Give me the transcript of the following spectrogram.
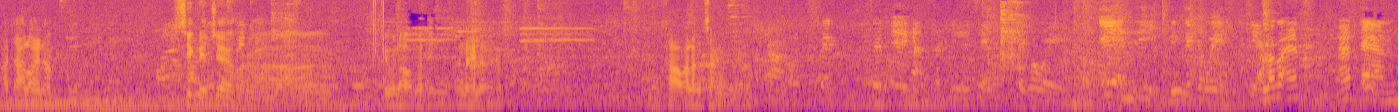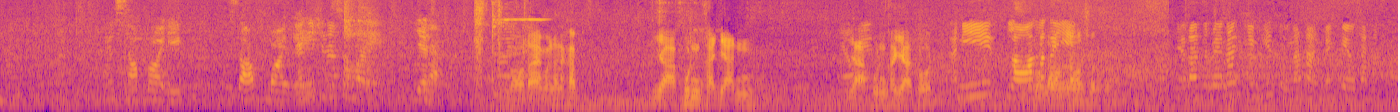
อาจจะอร่อยเนาะซิกเนเจอร์เขานะคิวเรามาถึงข้างในแล้วนะครับของสาวกำลังสั่งอยู่เซตเซตเอค่ะเซตบีเทคเทคเอาไว้เอแอนดีดีเทคเอาไว้แล้วก็แอดแอดแอนแอดซอฟต์บอยเอ็กซ อฟต์บอยเอ็กซ์ additional soft boiled egg yes เราได้มาแล้วนะครับ ยาคุณขยัน ยาคุณขยาโทษอันนี้ร้อนแล้วลก็องเย็ลนองชนกันเดี๋ยวเราจะไปนั่งกินที่ศูนย์อาหารแม็กเบลกันนะคะ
